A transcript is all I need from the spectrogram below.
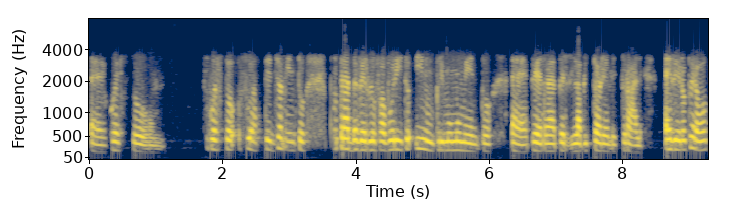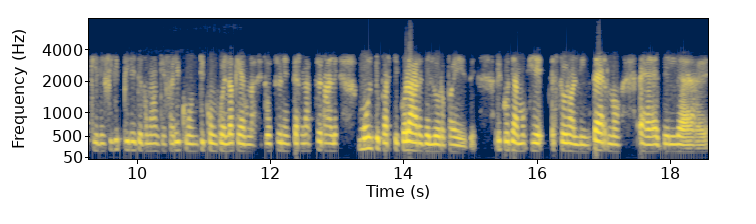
eh, questo questo suo atteggiamento potrebbe averlo favorito in un primo momento eh, per, per, la vittoria elettorale. È vero però che le Filippine devono anche fare i conti con quella che è una situazione internazionale molto particolare del loro paese. Ricordiamo che sono all'interno eh, del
